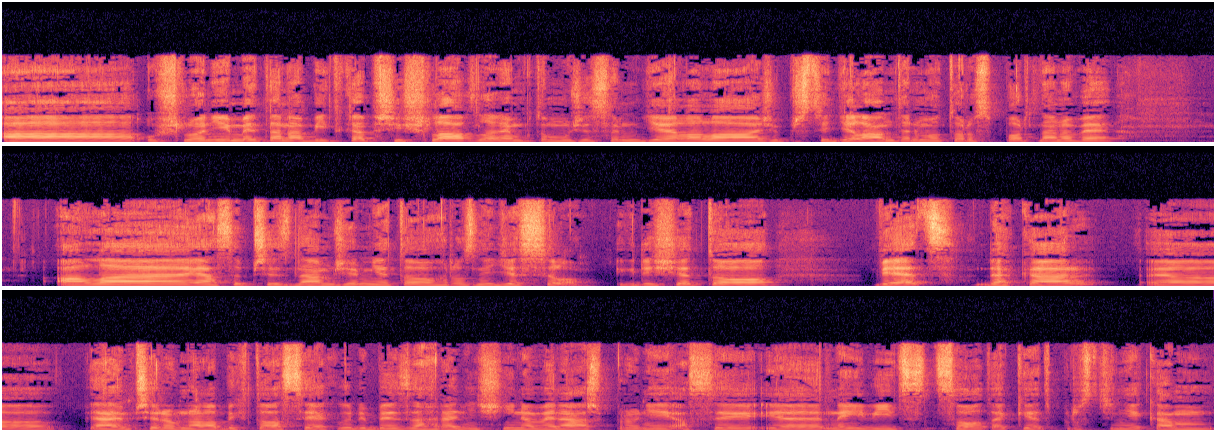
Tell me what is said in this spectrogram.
A už loni mi ta nabídka přišla, vzhledem k tomu, že jsem dělala, že prostě dělám ten motorsport na nově, ale já se přiznám, že mě to hrozně děsilo. I když je to věc, Dakar, eh, já nevím, přirovnala bych to asi jako kdyby zahraniční novinář pro něj asi je nejvíc co, tak je prostě někam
